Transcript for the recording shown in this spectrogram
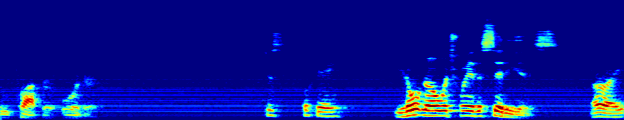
in proper order. Just, okay, you don't know which way the city is. All right,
